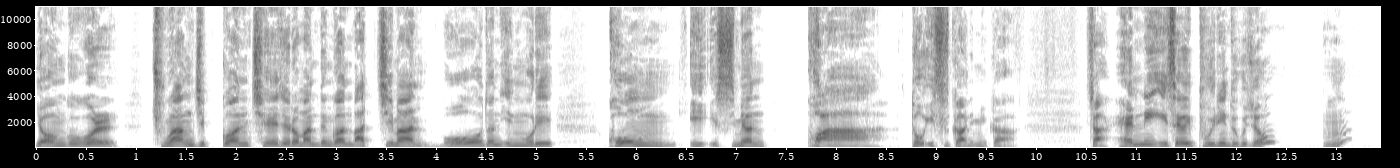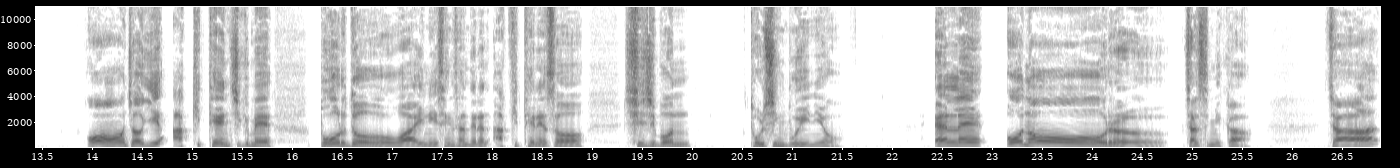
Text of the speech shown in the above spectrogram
영국을 중앙 집권 체제로 만든 건 맞지만 모든 인물이 공이 있으면 과도 있을 거 아닙니까? 자, 헨리 2세의 부인이 누구죠? 음? 어, 저기 아키텐 지금의 보르도 와인이 생산되는 아키텐에서 시집온 돌싱 부인이요. 엘레 오노르 잖습니까? 자,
